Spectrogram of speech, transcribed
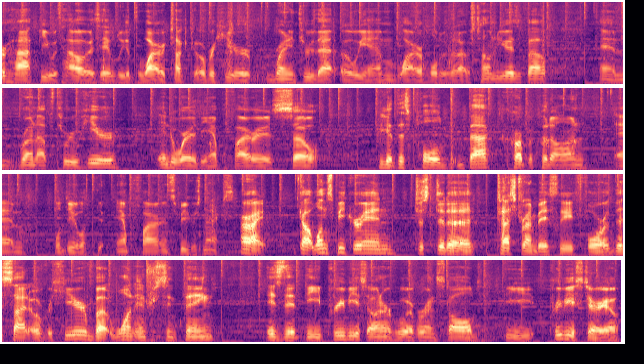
Super happy with how I was able to get the wire tucked over here, running through that OEM wire holder that I was telling you guys about, and run up through here into where the amplifier is. So you get this pulled back, carpet put on, and we'll deal with the amplifier and speakers next. All right, got one speaker in, just did a test run basically for this side over here, but one interesting thing is that the previous owner, whoever installed the previous stereo,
